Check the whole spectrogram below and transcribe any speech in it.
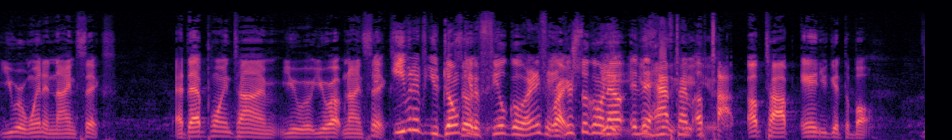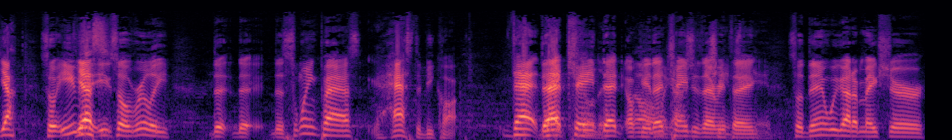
you were winning nine six. At that point in time, you were you were up nine six. Even if you don't so, get a field goal or anything, right. you're still going out in the halftime up top. Up top, and you get the ball. Yeah. So even yes. so, really the, the, the swing pass has to be caught. That that, that change that okay oh that changes gosh, everything. so then we got to make sure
